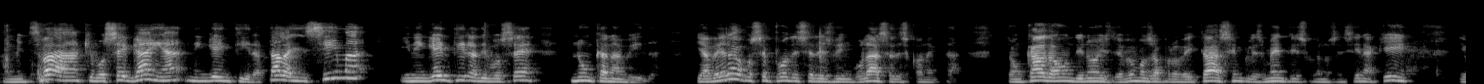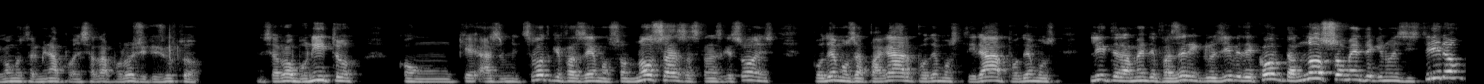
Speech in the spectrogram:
A mitzvah que você ganha, ninguém tira. Está lá em cima e ninguém tira de você nunca na vida. E a verá, você pode se desvincular, se desconectar. Então, cada um de nós devemos aproveitar simplesmente isso que nos ensina aqui e vamos terminar, por encerrar por hoje, que justo encerrou bonito, com que as mitzvot que fazemos são nossas, as transgressões, podemos apagar, podemos tirar, podemos literalmente fazer, inclusive, de conta, não somente que não existiram,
